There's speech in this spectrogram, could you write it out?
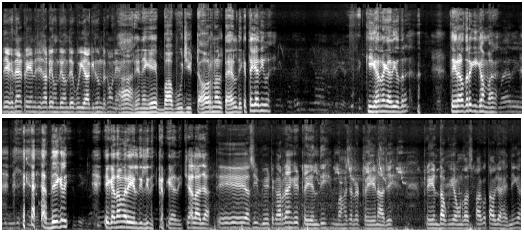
ਦੇਖਦੇ ਆ ਟ੍ਰੇਨ 'ਚ ਸਾਡੇ ਹੁੰਦੇ ਹੁੰਦੇ ਕੋਈ ਆ ਗਈ ਤੁਹਾਨੂੰ ਦਿਖਾਉਣੇ ਆ ਆ ਰਹੇ ਨੇਗੇ ਬਾਬੂ ਜੀ ਟੌਰ ਨਾਲ ਟਹਿਲ ਦੇ ਕਿੱਥੇ ਗਿਆ ਦੀ ਓਏ? ਕੀ ਕਰਨ ਗਿਆ ਦੀ ਉਧਰ? ਤੇਰਾ ਉਧਰ ਕੀ ਕੰਮ ਆ? ਮੈਂ ਰੇਲ ਦੇਖ ਲਈ। ਇਹ ਕਹਿੰਦਾ ਮੈਂ ਰੇਲ ਦਿੱਲੀ ਦੇਖਣ ਗਿਆ ਸੀ। ਚੱਲ ਆ ਜਾ। ਤੇ ਅਸੀਂ ਵੇਟ ਕਰ ਰਹੇ ਹਾਂਗੇ ਟ੍ਰੇਨ ਦੀ। ਮੈਂ ਕਿਹਾ ਚੱਲ ਟ੍ਰੇਨ ਆ ਜੇ। ਟ੍ਰੇਨ ਦਾ ਕੋਈ ਆਉਣ ਦਾ ਸਾਗ ਜਿਹਾ ਹੈ ਨਹੀਂਗਾ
